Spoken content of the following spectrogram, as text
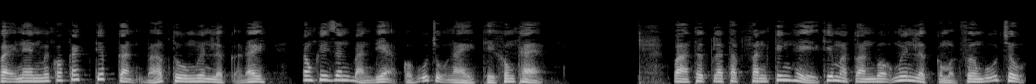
Vậy nên mới có cách tiếp cận và hấp thu nguyên lực ở đây. Trong khi dân bản địa của vũ trụ này thì không thể quả thực là thập phần kinh hỉ khi mà toàn bộ nguyên lực của một phương vũ trụ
